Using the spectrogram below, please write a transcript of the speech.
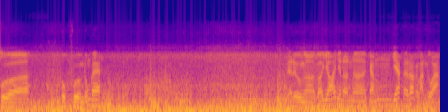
phường, thuộc phường Đống Đa. Để đường ờ, có gió cho nên ờ, cảm giác rất là lạnh các bạn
